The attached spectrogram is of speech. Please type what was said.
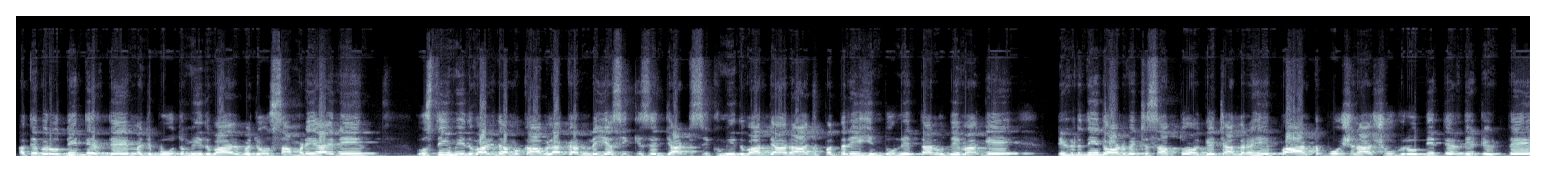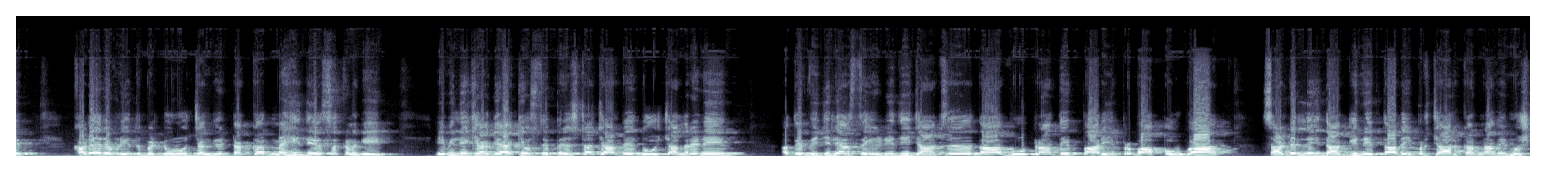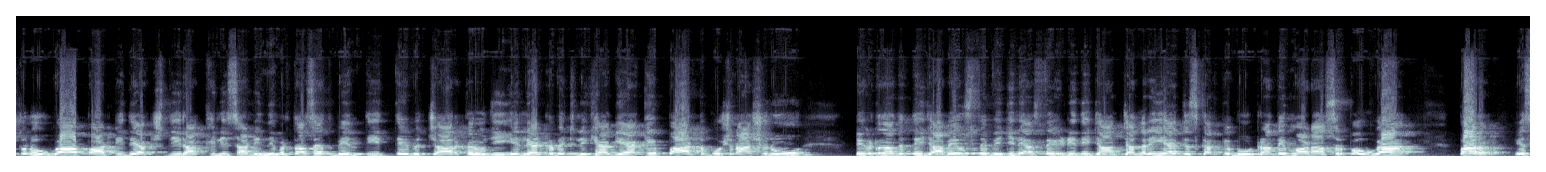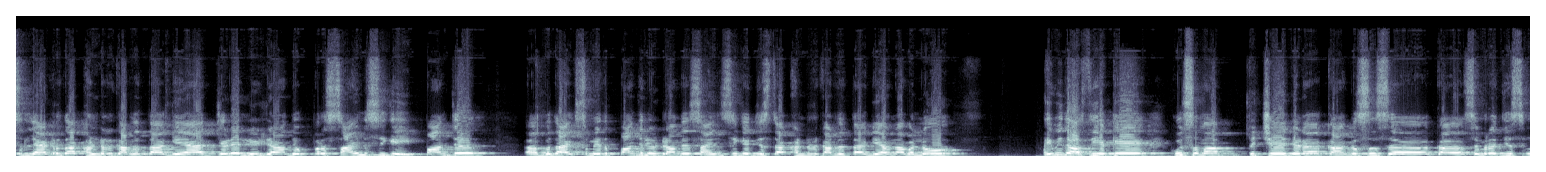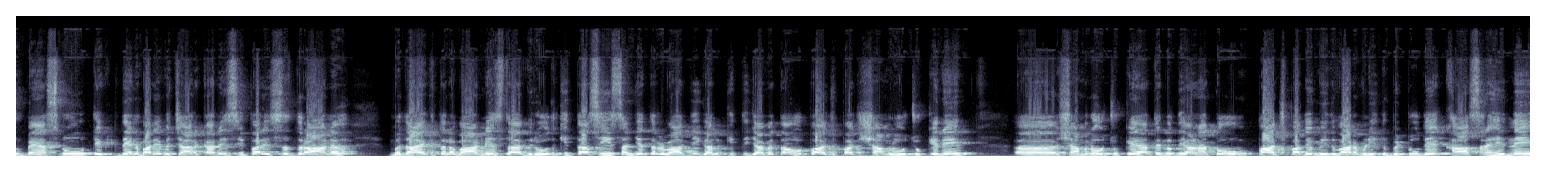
ਅਤੇ ਵਿਰੋਧੀ ਧਿਰ ਦੇ ਮਜ਼ਬੂਤ ਉਮੀਦਵਾਰ ਵਜੋਂ ਸਾਹਮਣੇ ਆਏ ਨੇ। ਉਸ ਦੀ ਉਮੀਦਵਾਰੀ ਦਾ ਮੁਕਾਬਲਾ ਕਰਨ ਲਈ ਅਸੀਂ ਕਿਸੇ ਜੱਟ ਸਿੱਖ ਉਮੀਦਵਾਰ ਜਾਂ ਰਾਜ ਪੱਧਰੀ ਹਿੰਦੂ ਨੇਤਾ ਨੂੰ ਦੇਵਾਂਗੇ। ਟਿਕਟ ਦੀ ਦੌੜ ਵਿੱਚ ਸਭ ਤੋਂ ਅੱਗੇ ਚੱਲ ਰਹੇ ਭਾਰਤ ਭੂਸ਼ਣ ਆਸ਼ੂ ਵਿਰੋਧੀ ਧਿਰ ਦੀ ਟਿਕਟ ਤੇ ਖੜੇ ਰਵਨੀਤ ਬਿੱਟੂ ਨੂੰ ਚੰਗੀ ਟੱਕਰ ਨਹੀਂ ਦੇ ਸਕਣਗੇ। ਇਹ ਵੀ ਲਿਖਿਆ ਗਿਆ ਕਿ ਉਸ ਤੇ ਭ੍ਰਿਸ਼ਟਾਚਾਰ ਦੇ ਦੋਸ਼ ਚੱਲ ਰਹੇ ਨੇ ਅਤੇ ਵਿਜੀਲੈਂਸ ਤੇ ਈਡੀ ਦੀ ਜਾਂਚ ਦਾ ਵੋਟਰਾਂ ਤੇ ਭਾਰੀ ਪ੍ਰਭਾਵ ਪਊਗਾ। ਸਾਡੇ ਲਈ ਦਾਗੀ ਨੇਤਾ ਲਈ ਪ੍ਰਚਾਰ ਕਰਨਾ ਵੀ ਮੁਸ਼ਕਲ ਹੋਊਗਾ। ਪਾਰਟੀ ਦੇ ਅਕਸ਼ ਦੀ ਰਾਖੀ ਲਈ ਸਾਡੀ ਨਿਮਰਤਾ ਸਹਿਤ ਬੇਨਤੀ ਤੇ ਵਿਚਾਰ ਕਰੋ ਜੀ। ਇਹ ਲੈਟਰ ਵਿੱਚ ਲਿਖਿਆ ਗਿਆ ਕਿ ਭਾਰਤ ਭੂਸ਼ਣ ਆਸ਼ੂ ਨੂੰ ਟਿਕਟ ਨਾ ਦਿੱਤੀ ਜਾਵੇ। ਉਸ ਤੇ ਵਿਜੀਲੈਂਸ ਤੇ ਈਡੀ ਦੀ ਜਾਂਚ ਚੱਲ ਰਹੀ ਹੈ, ਜਿਸ ਕਰਕੇ ਵੋਟਰਾਂ ਤੇ ਮਾੜਾ ਅਸਰ ਪਊਗਾ। ਪਰ ਇਸ ਲੈਟਰ ਦਾ ਖੰਡਨ ਕਰ ਦਿੱਤਾ ਗਿਆ ਜਿਹੜੇ ਲੀਡਰਾਂ ਦੇ ਉੱਪਰ ਸਾਈਨ ਸੀਗੇ, ਪੰਜ ਵਿਧਾਇਕ ਸਮੇਤ ਪੰਜ ਲੀਡਰਾਂ ਦੇ ਸਾਈਨ ਸੀਗੇ, ਜਿਸ ਦਾ ਖੰਡਨ ਕਰ ਦਿੱਤਾ ਗਿਆ ਉਹਨਾਂ ਵੱਲੋਂ। ਇਹ ਵੀ ਦੱਸਦੀ ਹੈ ਕਿ ਕੁਝ ਸਮਾਂ ਪਿੱਛੇ ਜਿਹੜਾ ਕਾਂਗਰਸ ਸਿਮਰਨਜੀਤ ਸਿੰਘ ਬੈਂਸ ਨੂੰ ਟਿਕਟ ਦੇਣ ਬਾਰੇ ਵਿਚਾਰ ਕਰ ਰਹੀ ਸੀ, ਪਰ ਇਸ ਦੌਰਾਨ ਵਿਧਾਇਕ ਤਲਵਾਰ ਨੇ ਇਸ ਦਾ ਵਿਰੋਧ ਕੀਤਾ ਸੀ। ਸੰਜੇ ਤਲਵਾਰ ਦੀ ਗੱਲ ਕੀਤੀ ਜਾਵੇ ਤਾਂ ਉਹ ਭਾਜਪਾ 'ਚ ਸ਼ਾਮਲ ਹੋ ਚੁੱਕੇ ਨੇ। ਸ਼ਾਮਲ ਹੋ ਚੁੱਕੇ ਆ ਤੇ ਲੁਧਿਆਣਾ ਤੋਂ ਭਾਜਪਾ ਦੇ ਉਮੀਦਵਾਰ ਰਵਨੀਤ ਬਿੱਟੂ ਦੇ ਖਾਸ ਰਹੇ ਨੇ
